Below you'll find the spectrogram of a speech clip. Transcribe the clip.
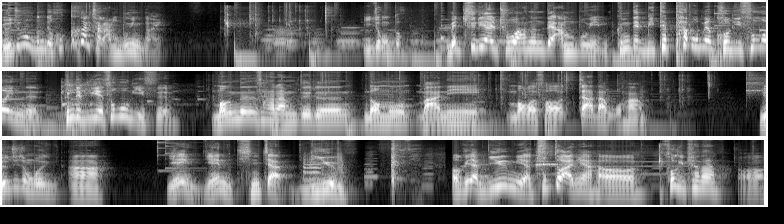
요즘은 근데 호크가 잘 안 보인다. 이 정도? 메추리알 좋아하는데 안 보임. 근데 밑에 파보면 거기 숨어있는. 근데 위에 소고기 있음. 먹는 사람들은 너무 많이 먹어서 짜다고 함. 요즘 뭐 아 얘, 얘는 진짜 미음. 어 그냥 미음이야. 죽도 아니야. 어 속이 편함. 어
